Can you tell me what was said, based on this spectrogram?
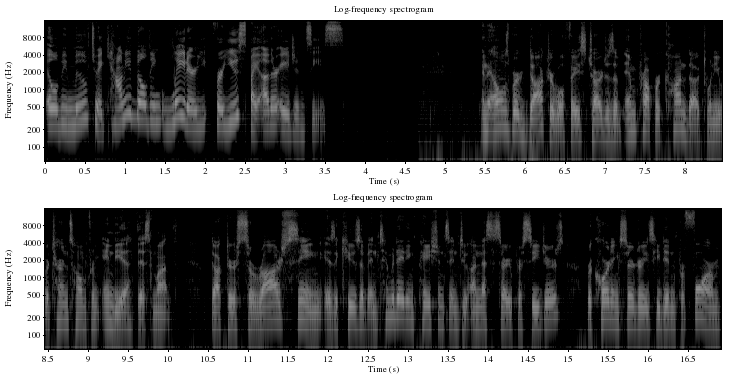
It will be moved to a county building later for use by other agencies. An Ellensburg doctor will face charges of improper conduct when he returns home from India this month. Dr. Suraj Singh is accused of intimidating patients into unnecessary procedures, recording surgeries he didn't perform,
